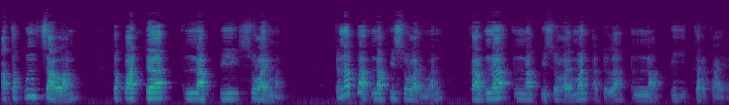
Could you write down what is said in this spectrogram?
ataupun salam kepada Nabi Sulaiman. Kenapa Nabi Sulaiman? karena Nabi Sulaiman adalah nabi terkaya.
